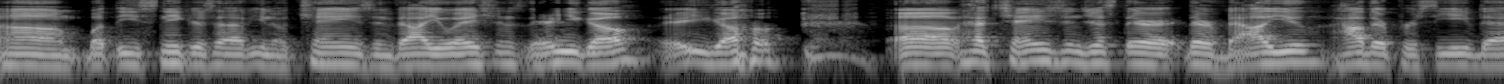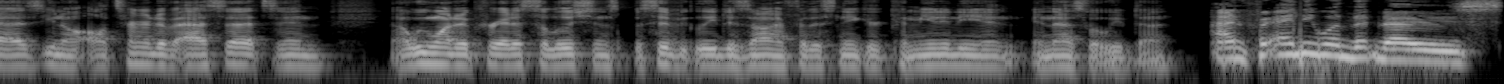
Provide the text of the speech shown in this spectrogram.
Um, but these sneakers have, you know, changed in valuations. There you go. There you go. Uh, have changed in just their their value, how they're perceived as, you know, alternative assets. And uh, we wanted to create a solution specifically designed for the sneaker community, and, and that's what we've done. And for anyone that knows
